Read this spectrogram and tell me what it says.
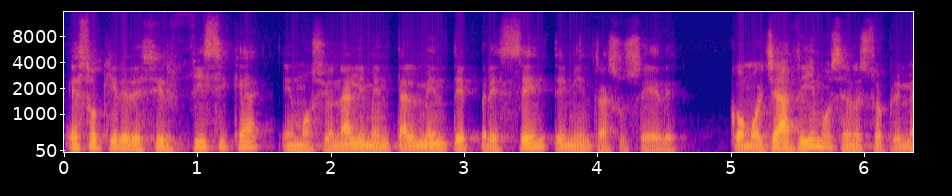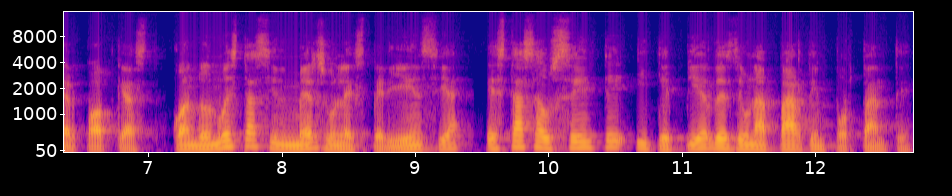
Eso quiere decir física, emocional y mentalmente presente mientras sucede. Como ya vimos en nuestro primer podcast, cuando no estás inmerso en la experiencia, estás ausente y te pierdes de una parte importante.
